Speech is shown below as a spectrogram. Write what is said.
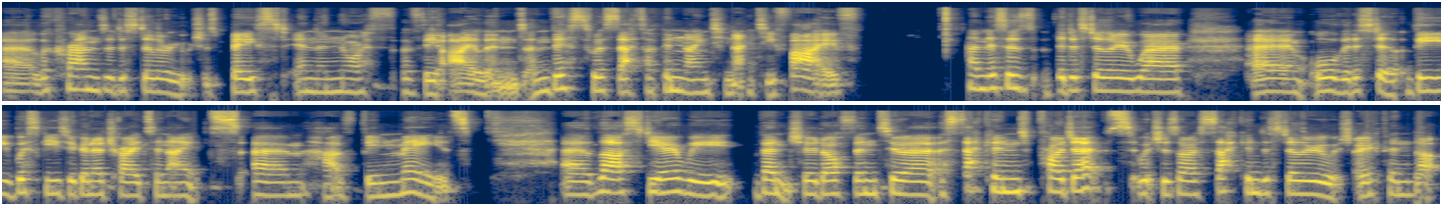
uh, Lochranza Distillery, which is based in the north of the island, and this was set up in 1995. And this is the distillery where um, all the distil- the whiskies you're going to try tonight um, have been made. Uh, last year, we ventured off into a, a, second project, which is our second distillery, which opened up.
